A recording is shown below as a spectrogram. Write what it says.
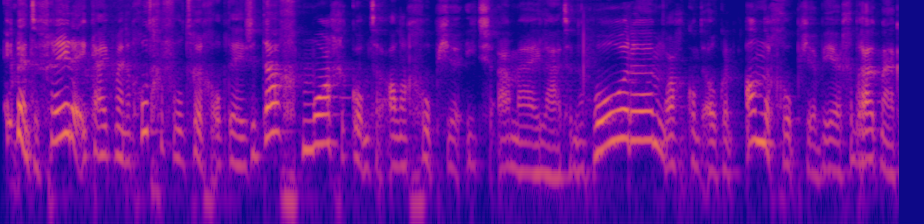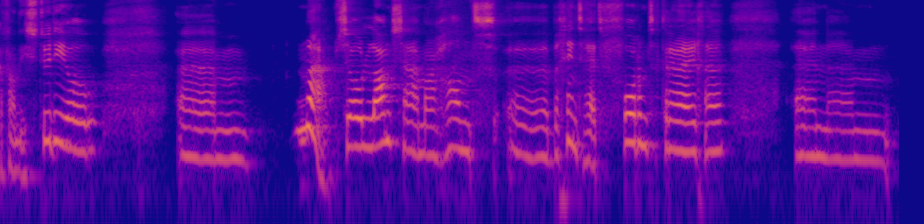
Ik ben tevreden. Ik kijk met een goed gevoel terug op deze dag. Morgen komt er al een groepje iets aan mij laten horen. Morgen komt ook een ander groepje weer gebruik maken van die studio. Um, nou, zo langzamerhand uh, begint het vorm te krijgen. En um,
